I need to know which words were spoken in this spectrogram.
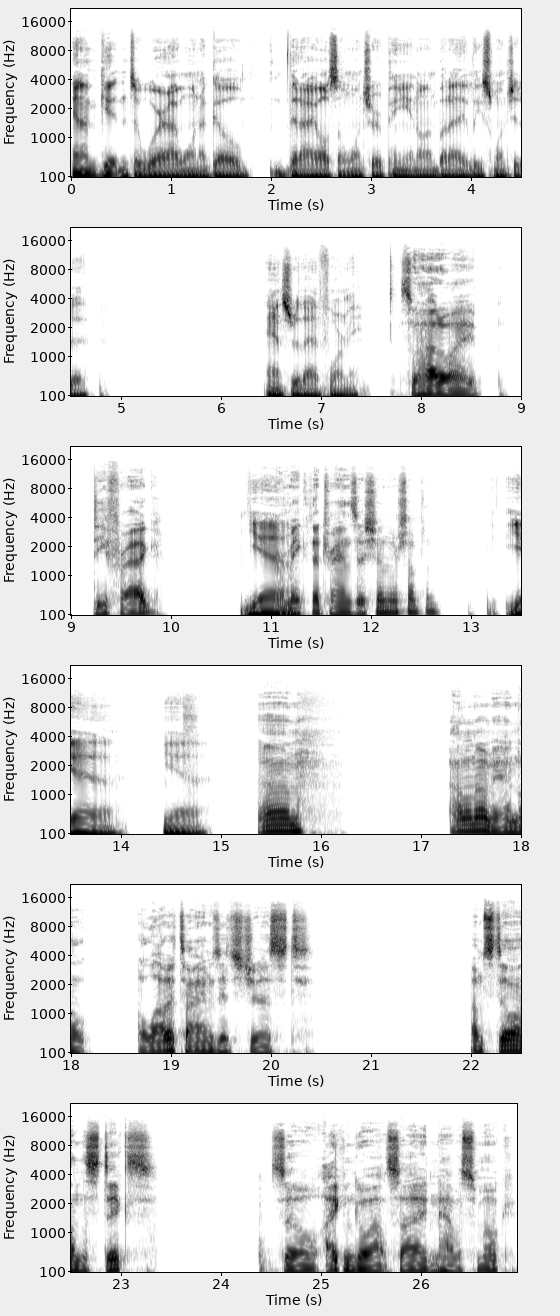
And I'm getting to where I want to go that I also want your opinion on, but I at least want you to answer that for me. So how do I defrag? Yeah. Or make the transition or something? Yeah. Yeah. Um I don't know, man. A, a lot of times it's just I'm still on the sticks. So I can go outside and have a smoke.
